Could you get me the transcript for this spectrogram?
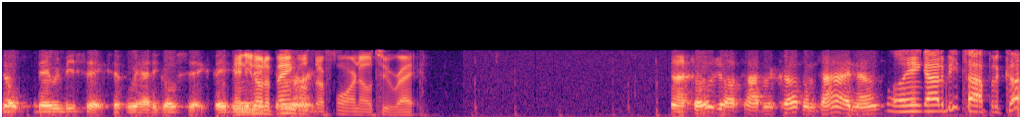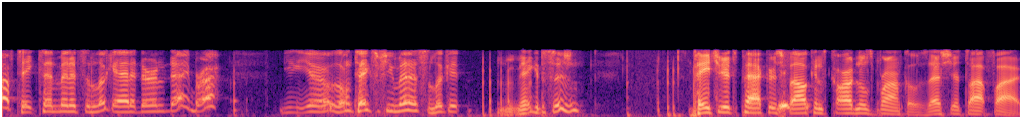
Nope, they would be six if we had to go six. They'd be And you know the Bengals are four and zero too, right? And I told you off top of the cuff, I'm tired now. Well, it ain't got to be top of the cuff. Take ten minutes and look at it during the day, bruh. You, you know, it only takes a few minutes to look at, make a decision. Patriots, Packers, Falcons, Cardinals, Broncos. That's your top five.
